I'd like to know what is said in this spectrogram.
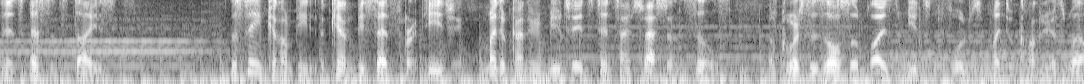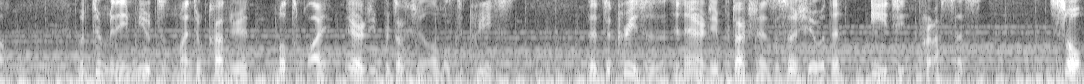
and its essence dies. The same cannot be can be said for aging. The mitochondria mutates ten times faster than cells. Of course, this also applies to mutant forms of mitochondria as well. When too many mutant mitochondria multiply, energy production levels decrease. The decreases in energy production is associated with the aging process. So,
